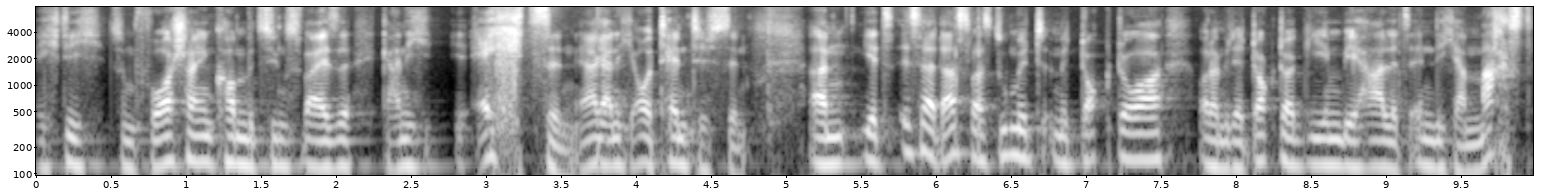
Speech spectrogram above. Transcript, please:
richtig zum Vorschein kommen, beziehungsweise gar nicht echt sind, ja, gar nicht authentisch sind. Ähm, jetzt ist ja das, was du mit, mit Doktor oder mit der Doktor GmbH letztendlich ja machst,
